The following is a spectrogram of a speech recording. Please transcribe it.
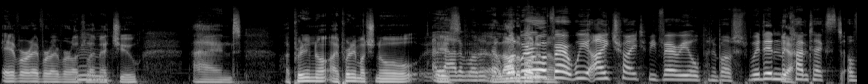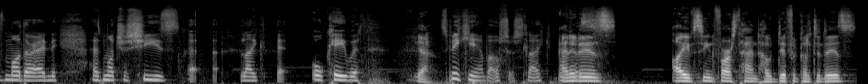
ever ever ever until I Mm. met you, and I pretty know I pretty much know a lot about it. A now. lot well, about we're it very, we I try to be very open about it within the Yeah. context of mother, and as much as she's uh, like eh, okay with Yeah. speaking about it. Like, And it is. I've seen firsthand how difficult it is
